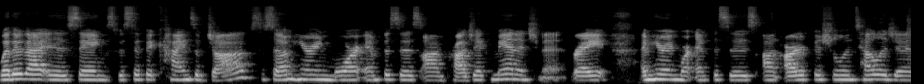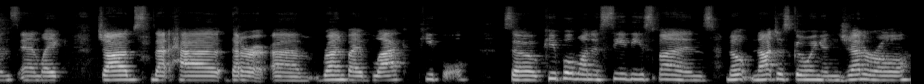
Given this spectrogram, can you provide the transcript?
whether that is saying specific kinds of jobs. So I'm hearing more emphasis on project management, right? I'm hearing more emphasis on artificial intelligence and like jobs that have that are um, run by Black people. So people want to see these funds no, not just going in general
